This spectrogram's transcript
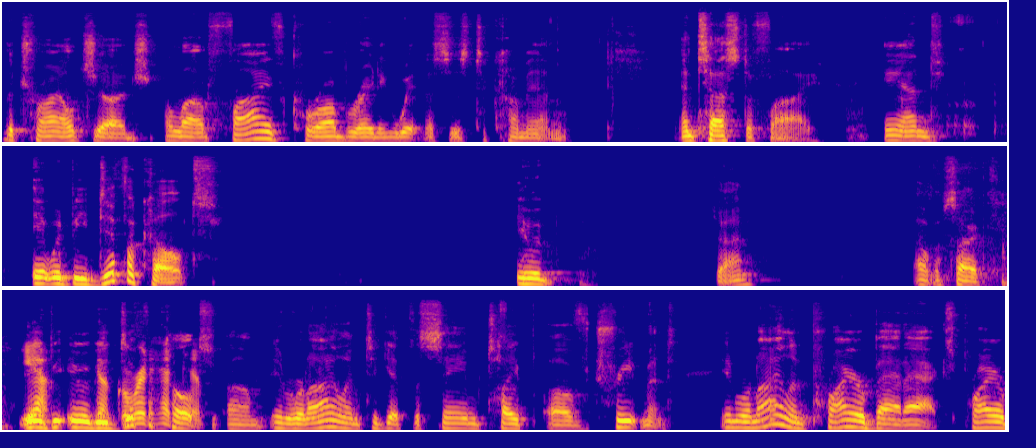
the trial judge allowed five corroborating witnesses to come in and testify. And it would be difficult. It would, John? Oh, I'm sorry. It Yeah. would be, it would Yeah, be go right ahead, difficult um, in Rhode Island to get the same type of treatment. In Rhode Island, prior bad acts, prior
